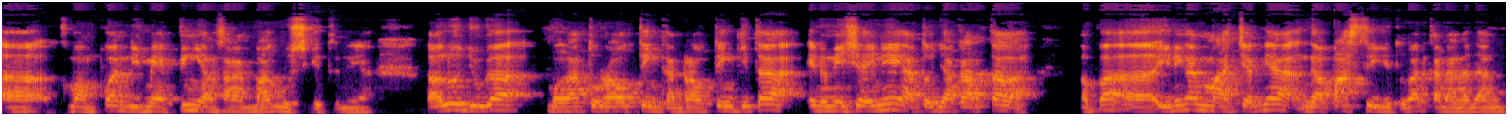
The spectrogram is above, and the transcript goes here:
uh, kemampuan di mapping yang sangat bagus gitu nih ya. Lalu juga mengatur routing kan. Routing kita Indonesia ini atau Jakarta lah. Apa eh, ini kan macetnya nggak pasti gitu kan. Kadang-kadang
